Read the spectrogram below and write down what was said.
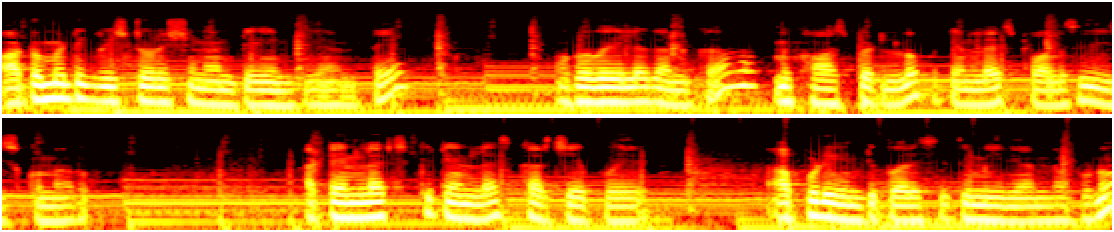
ఆటోమేటిక్ రిస్టోరేషన్ అంటే ఏంటి అంటే ఒకవేళ కనుక మీకు హాస్పిటల్లో ఒక టెన్ ల్యాక్స్ పాలసీ తీసుకున్నారు. ఆ టెన్ ల్యాక్స్కి టెన్ ల్యాక్స్ ఖర్చు అయిపోయాయి. అప్పుడు ఏంటి పరిస్థితి మీది అన్నప్పుడు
